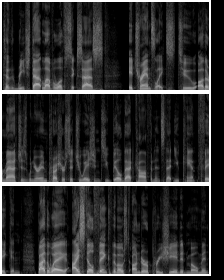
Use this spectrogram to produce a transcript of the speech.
to reach that level of success, it translates to other matches when you're in pressure situations. You build that confidence that you can't fake. And by the way, I still think the most underappreciated moment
